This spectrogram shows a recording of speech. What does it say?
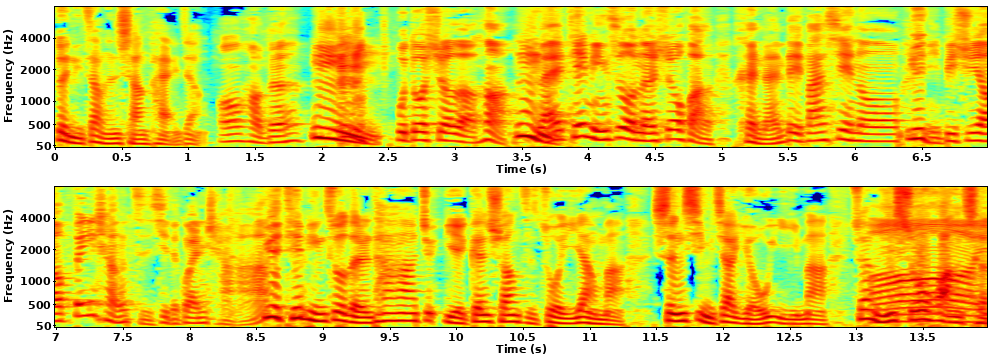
对你造成伤害，这样。哦，好的，嗯，不多说了哈。嗯，来，天秤座呢，说谎很难被发现哦，因为你必须要非常仔细的观察。因为天秤座的人，他就也跟双子座一样嘛，生性比较犹疑嘛，虽然你说谎成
